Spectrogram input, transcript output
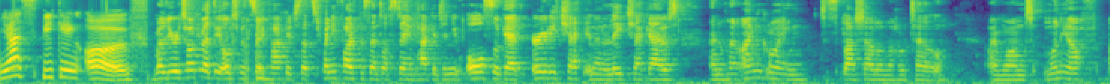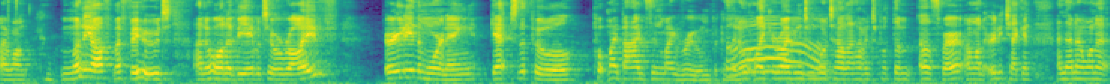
yeah, speaking of, Well, you were talking about the ultimate stay package. That's 25% off staying package, and you also get early check-in and late check-out. And when I'm going to splash out on a hotel, I want money off. I want money off my food, and I want to be able to arrive early in the morning, get to the pool, put my bags in my room because I don't like arriving to a hotel and having to put them elsewhere. I want early check-in, and then I want to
